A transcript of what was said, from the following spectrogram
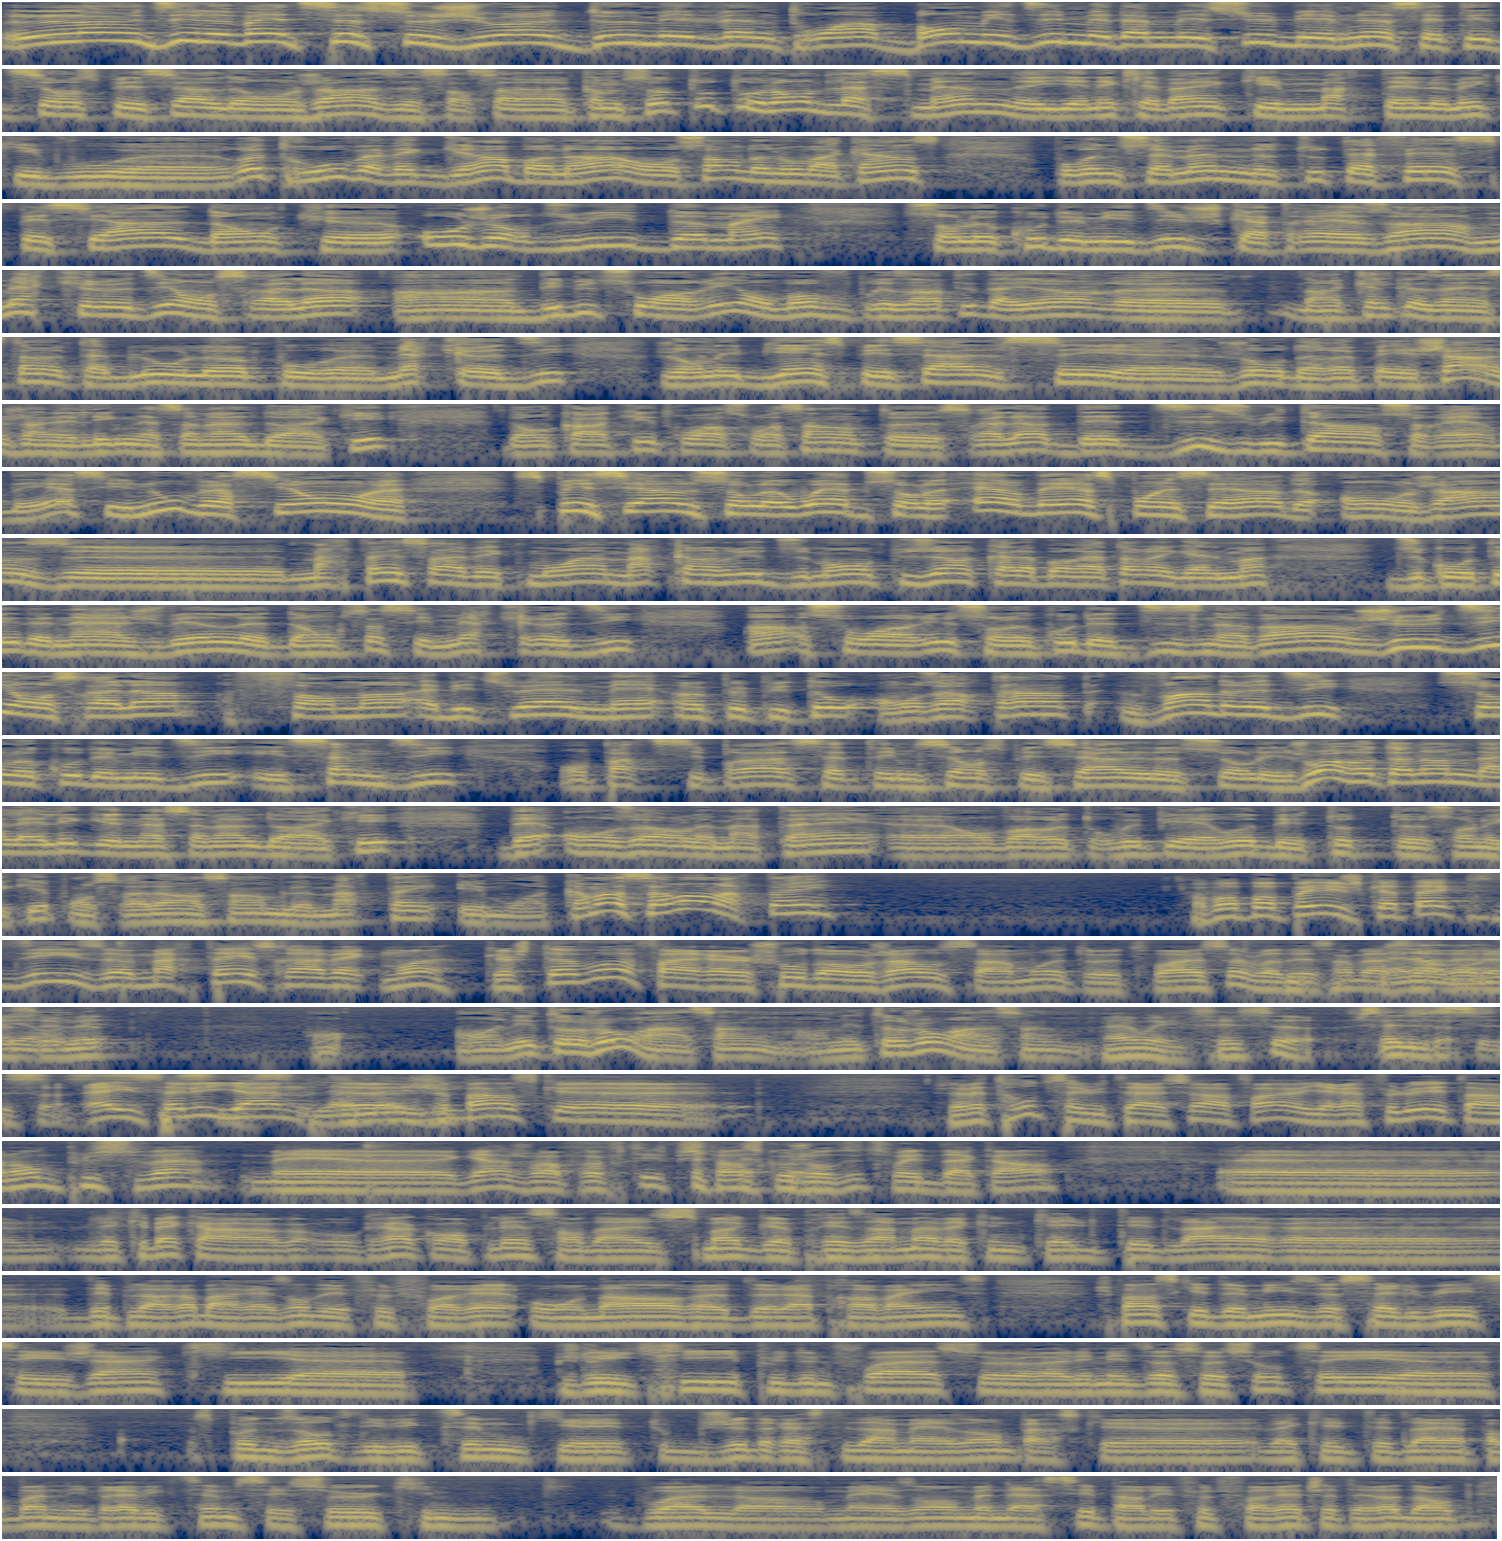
Lundi le 26 juin 2023. Bon midi, mesdames, messieurs. Bienvenue à cette édition spéciale de Ongeaz. Comme ça, tout au long de la semaine, Yannick Lévesque et Martin Lemay qui vous euh, retrouvent avec grand bonheur. On sort de nos vacances pour une semaine tout à fait spéciale. Donc, euh, aujourd'hui, demain, sur le coup de midi jusqu'à 13 heures. Mercredi, on sera là en début de soirée. On va vous présenter d'ailleurs euh, dans quelques instants un tableau là pour mercredi. Journée bien spéciale. C'est jour de repêchage dans la Ligue nationale de hockey. Donc, Hockey 360 euh, sera là dès 18h sur RDS. Et nous, version euh, spéciale sur le web, sur le rds.ca de Ongeance. Euh, Martin sera avec moi, Marc-André Dumont, plusieurs collaborateurs également du côté de Nashville. Donc, ça, c'est mercredi en soirée sur le coup de 19h. Jeudi, on sera là, format habituel, mais un peu plus tôt, 11h30. Vendredi, sur le coup de midi. Et samedi, on participera à cette émission spéciale sur les joueurs autonomes dans la Ligue nationale de hockey dès 11 h le matin. Euh, on va retrouver Pierre Houd et toute son équipe. On sera là ensemble, Martin et moi. Comment ça va, Martin? On va pas payer jusqu'à temps que tu dises euh, Martin sera avec moi. Que je te vois faire un show d'Aujas sans moi. Tu, vois ça, je vais descendre à la ben assez vite. On est toujours ensemble. On est toujours ensemble. Ben oui, c'est ça. C'est ça, Hey, salut Yann. Euh, je pense que j'avais trop de salutations à faire. Il aurait fallu être en nombre plus souvent. Mais, euh, regarde, je vais en profiter. Puis je pense qu'aujourd'hui, tu vas être d'accord. Euh, le Québec au grand complet sont dans le smog présentement avec une qualité de l'air euh, déplorable en raison des feux de forêt au nord de la province. Je pense qu'il est de mise de saluer ces gens qui, je l'ai écrit plus d'une fois sur les médias sociaux, tu c'est pas nous autres, les victimes, qui est obligés de rester dans la maison parce que la qualité de l'air n'est pas bonne. Les vraies victimes, c'est ceux qui voient leur maison menacée par les feux de forêt, etc. Donc,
